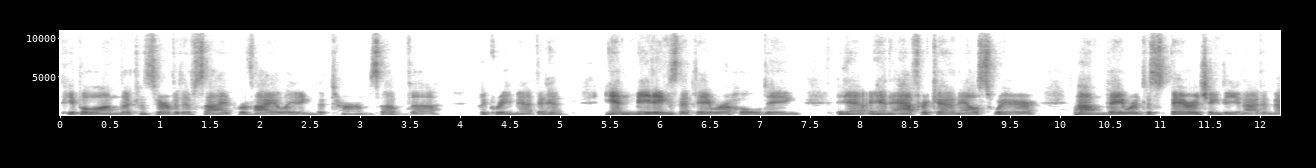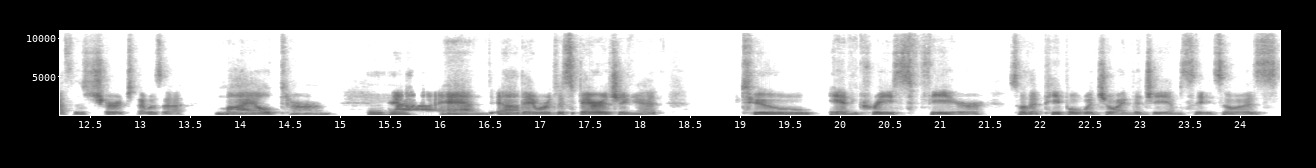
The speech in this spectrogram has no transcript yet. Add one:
people on the conservative side were violating the terms of the agreement and in meetings that they were holding in, in Africa and elsewhere, um, they were disparaging the United Methodist Church. That was a mild term. Mm-hmm. Uh, and uh, they were disparaging it to increase fear so that people would join the GMC. So it was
